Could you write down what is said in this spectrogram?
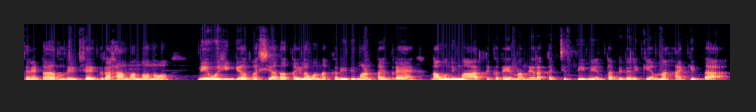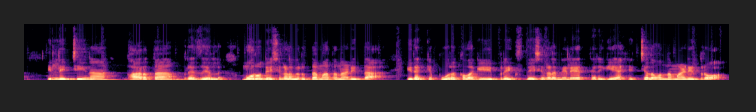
ಸೆನೆಟರ್ ಲಿನ್ಸೆ ಗ್ರಹಾಮ್ ಅನ್ನೋನು ನೀವು ಹೀಗೆ ರಷ್ಯಾದ ತೈಲವನ್ನು ಖರೀದಿ ಮಾಡ್ತಾ ಇದ್ರೆ ನಾವು ನಿಮ್ಮ ಆರ್ಥಿಕತೆಯನ್ನು ನೆಲಕಚ್ಚಿಸ್ತೀವಿ ಅಂತ ಬೆದರಿಕೆಯನ್ನು ಹಾಕಿದ್ದ. ಇಲ್ಲಿ ಚೀನಾ, ಭಾರತ, ಬ್ರೆಜಿಲ್ ಮೂರು ದೇಶಗಳ ವಿರುದ್ಧ ಮಾತನಾಡಿದ್ದ. ಇದಕ್ಕೆ ಪೂರಕವಾಗಿ ಬ್ರಿಕ್ಸ್ ದೇಶಗಳ ಮೇಲೆ ತೆರಿಗೆಯ ಹೆಚ್ಚಳವನ್ನು ಮಾಡಿದ್ರು.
